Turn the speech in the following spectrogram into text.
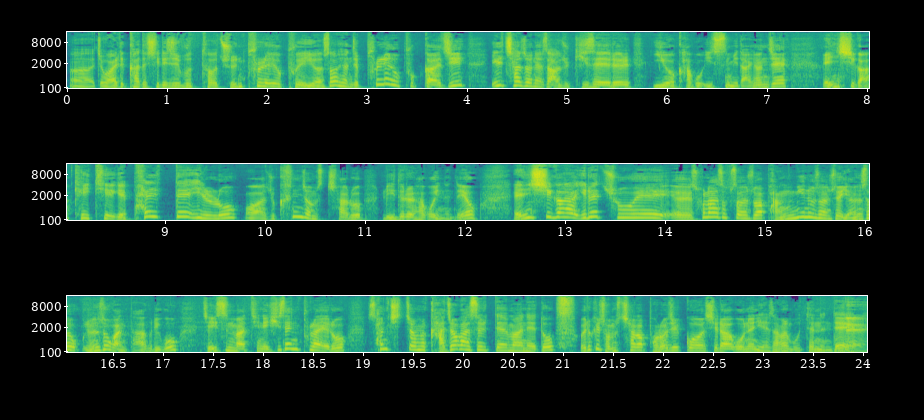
어, 와일드카드 시리즈부터 준 플레이오프에 이어서 현재 플레이오프까지 1차전에서 아주 기세를 이어가고 있습니다. 현재 NC가 KT에게 8대 1로 어, 아주 큰 점수 차로 리드를 하고 있는데요. NC가 1회 초에 2회에 손아섭 선수와 박민우 선수의 연속 연속 안타 그리고 제이슨 마틴의 희생 플라이로 선취점을 가져갔을 때만 해도 이렇게 점수 차가 벌어질 것이라고는 예상을 못했는데 네.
